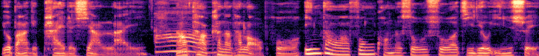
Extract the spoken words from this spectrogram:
有把他给拍了下来。Oh. 然后他有看到他老婆阴道啊疯狂的收缩啊，急流饮水。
